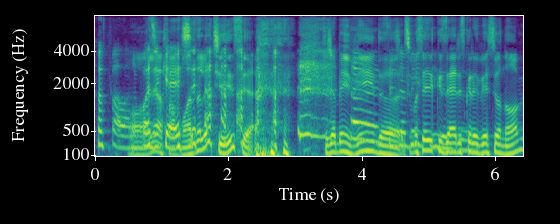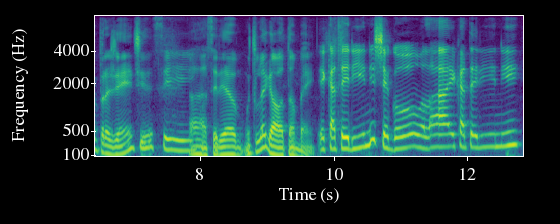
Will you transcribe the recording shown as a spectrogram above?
falar no Olha, podcast. A famosa Letícia. seja bem-vindo. Se bem você quiser escrever seu nome pra gente, sim. Ah, seria muito legal também. Ecaterine chegou. Olá, Ecaterine.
